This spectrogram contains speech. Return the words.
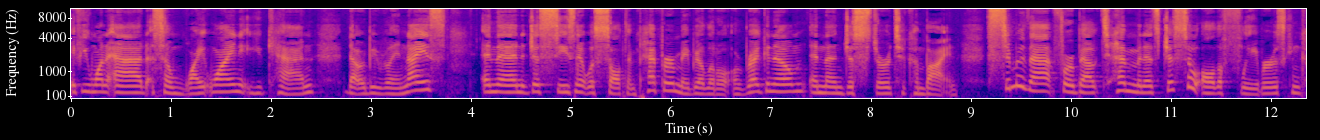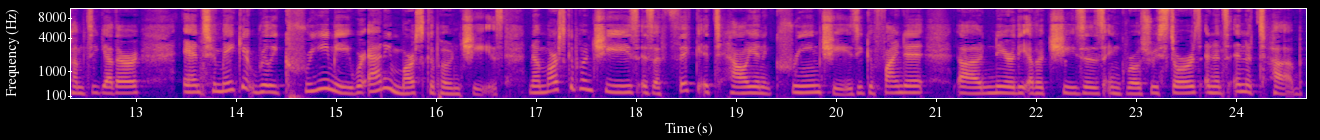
If you want to add some white wine, you can. That would be really nice and then just season it with salt and pepper, maybe a little oregano, and then just stir to combine. Simmer that for about 10 minutes just so all the flavors can come together. And to make it really creamy, we're adding mascarpone cheese. Now, mascarpone cheese is a thick Italian cream cheese. You can find it uh, near the other cheeses in grocery stores, and it's in a tub.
